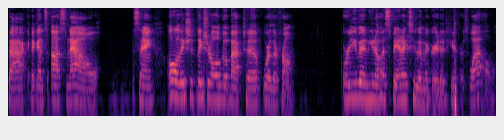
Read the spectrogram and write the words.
back against us now, saying, "Oh, they should they should all go back to where they're from," or even you know Hispanics who immigrated here as well.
